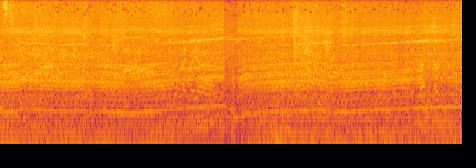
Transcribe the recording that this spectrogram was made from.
This is I, I'm trying to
